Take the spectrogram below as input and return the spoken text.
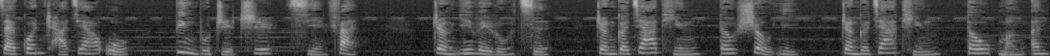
在观察家务，并不只吃闲饭。正因为如此，整个家庭都受益，整个家庭都蒙恩。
